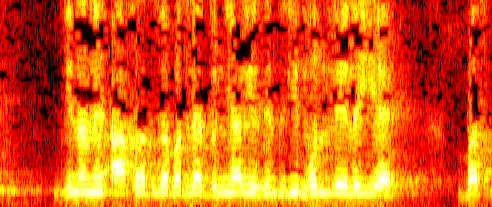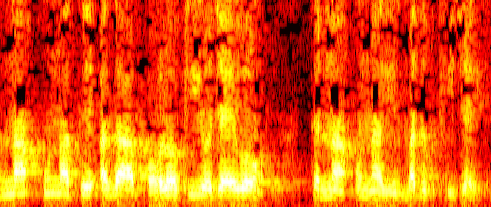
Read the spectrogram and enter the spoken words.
جنہوں نے آخرت کا بدلہ دنیا کی زندگی مل لے لی ہے، بس نہ انہوں تے عذاب اوڑو کی ہو جائے گو تو نہ انہوں کی مدد کی جائے گی۔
